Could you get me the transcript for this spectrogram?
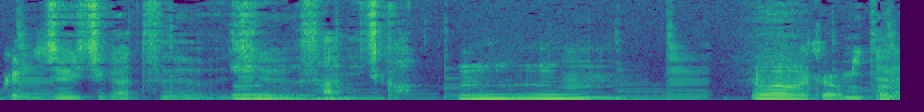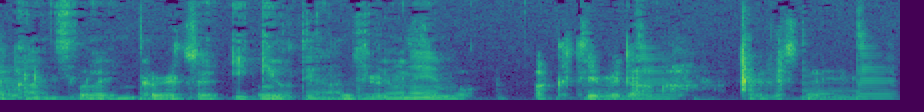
来る11月13日か。う。うんん。ああじゃあみたいな感じにこの一ヶ月行く予定なんですけどねアクティブだ。そうですね。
